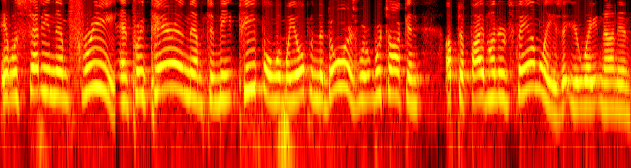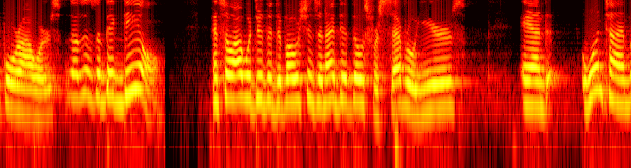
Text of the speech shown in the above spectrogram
it was setting them free and preparing them to meet people when we open the doors. We're, we're talking up to 500 families that you're waiting on in four hours. It was a big deal. And so I would do the devotions, and I did those for several years. And one time,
